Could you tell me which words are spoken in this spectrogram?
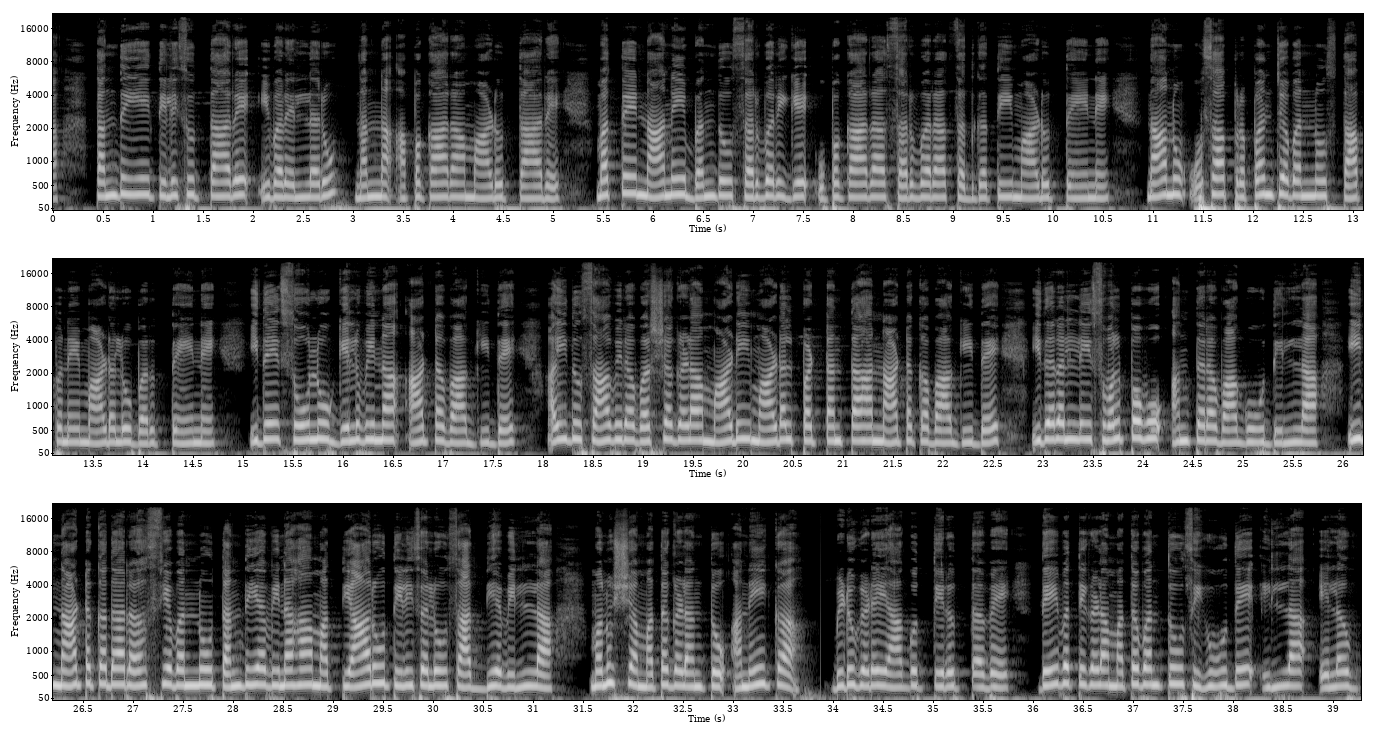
ತಂದೆಯೇ ತಿಳಿಸುತ್ತಾರೆ, ಇವರೆಲ್ಲರೂ ನನ್ನ ಅಪಕಾರ ಮಾಡುತ್ತಾರೆ. ಮತ್ತೆ ನಾನೇ ಬಂದು ಸರ್ವರಿಗೆ ಉಪಕಾರ, ಸರ್ವರ ಸದ್ಗತಿ ಮಾಡುತ್ತೇನೆ. ನಾನು ಹೊಸ ಪ್ರಪಂಚವನ್ನು ಸ್ಥಾಪನೆ ಮಾಡಲು ಬರುತ್ತೇನೆ. ಇದೇ ಸೋಲು ಗೆಲುವಿನ ಆಟವಾಗಿದೆ. ಐದು ಸಾವಿರ ವರ್ಷಗಳ ಮಾಡಿ ಮಾಡಲ್ಪಟ್ಟಂತಹ ನಾಟಕವಾಗಿದೆ. ಇದರಲ್ಲಿ ಸ್ವಲ್ಪವೂ ಅಂತರವಾಗುವುದಿಲ್ಲ. ಈ ನಾಟಕದ ರಹಸ್ಯವನ್ನು ತಂದೆಯ ವಿನಃ ಮತ್ಯಾರೂ ತಿಳಿಸಲು ಸಾಧ್ಯವಿಲ್ಲ. ಮನುಷ್ಯ ಮತಗಳಂತೂ ಅನೇಕ ಬಿಡುಗಡೆಯಾಗುತ್ತಿರುತ್ತವೆ. ದೇವತೆಗಳ ಮತವಂತೂ ಸಿಗುವುದೇ ಇಲ್ಲ.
